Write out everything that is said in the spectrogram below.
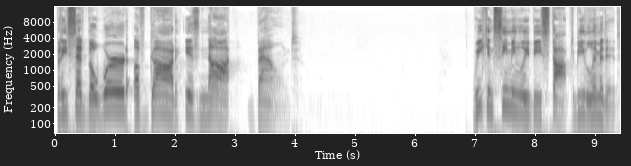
But he said, The Word of God is not bound. We can seemingly be stopped, be limited.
